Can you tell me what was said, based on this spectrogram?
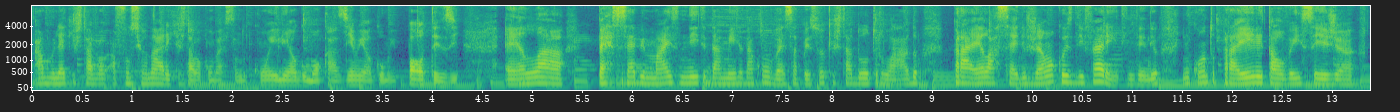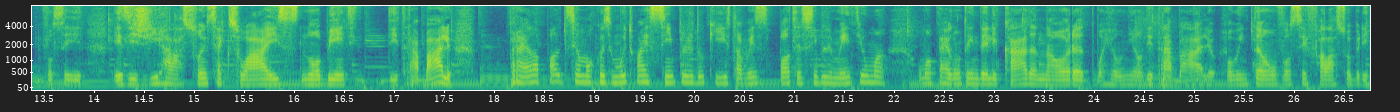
a mulher que estava, a funcionária que estava conversando com ele em alguma ocasião, em alguma hipótese, ela percebe mais nitidamente na conversa a pessoa que está do outro lado, para ela assédio já é uma coisa diferente, entendeu? Enquanto para ele talvez seja você exigir relações sexuais no ambiente de trabalho, para ela pode ser uma coisa muito mais simples do que isso. Talvez pode ser simplesmente uma, uma pergunta indelicada na hora de uma reunião de trabalho, ou então você falar sobre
